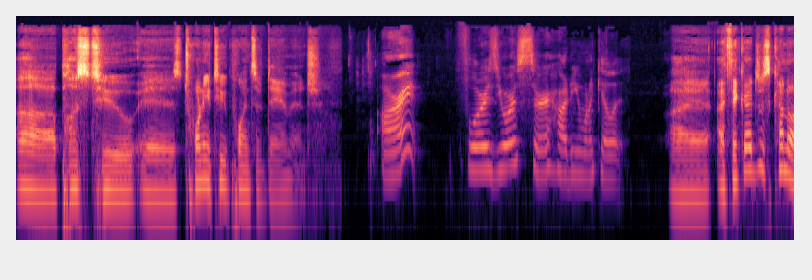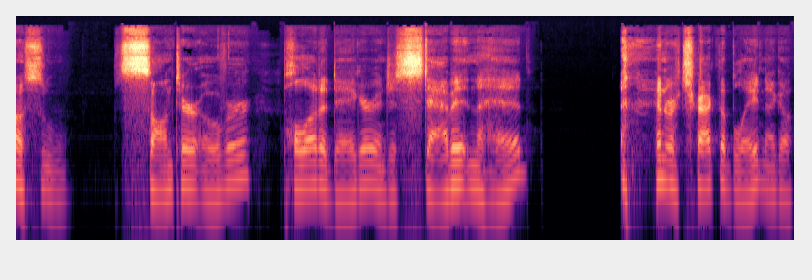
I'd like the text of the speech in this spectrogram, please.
uh, plus 2 is 22 points of damage. All right. Floor is yours, sir. How do you want to kill it? I I think I just kind of s- saunter over, pull out a dagger, and just stab it in the head, and retract the blade. And I go,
